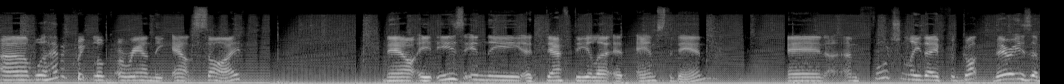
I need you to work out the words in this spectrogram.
uh, we'll have a quick look around the outside. Now, it is in the uh, DAF dealer at Amsterdam. And unfortunately, they forgot there is a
